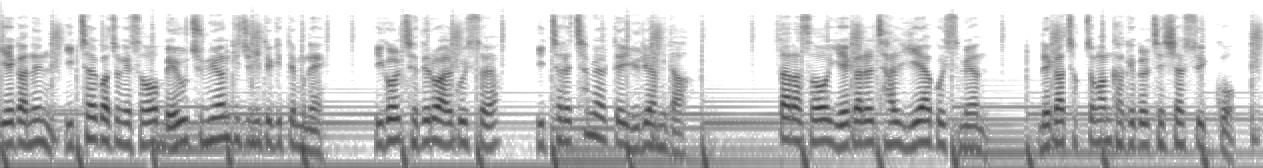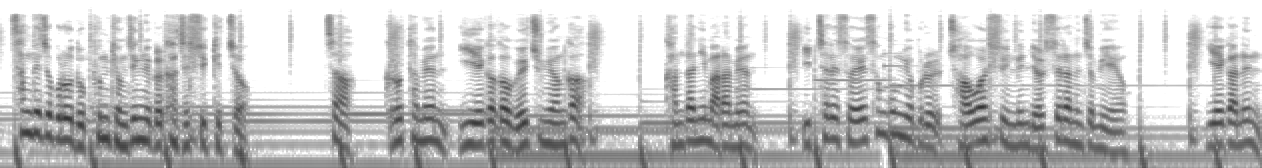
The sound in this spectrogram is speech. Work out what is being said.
예가는 입찰 과정에서 매우 중요한 기준이 되기 때문에 이걸 제대로 알고 있어야 입찰에 참여할 때 유리합니다. 따라서 예가를 잘 이해하고 있으면 내가 적정한 가격을 제시할 수 있고 상대적으로 높은 경쟁력을 가질 수 있겠죠. 자, 그렇다면 이 예가가 왜 중요한가? 간단히 말하면 입찰에서의 성공 여부를 좌우할 수 있는 열쇠라는 점이에요. 예가는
